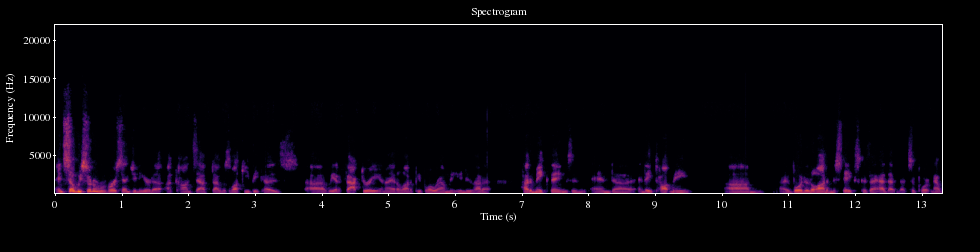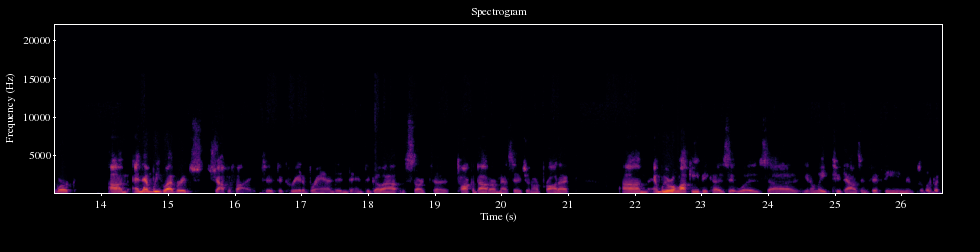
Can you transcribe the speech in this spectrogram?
And so we sort of reverse engineered a, a concept. I was lucky because uh, we had a factory and I had a lot of people around me who knew how to how to make things and and uh, and they taught me. Um, I avoided a lot of mistakes because I had that that support network. Um, and then we leveraged Shopify to, to create a brand and, and to go out and start to talk about our message and our product. Um, and we were lucky because it was, uh, you know, late 2015. It was a little bit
